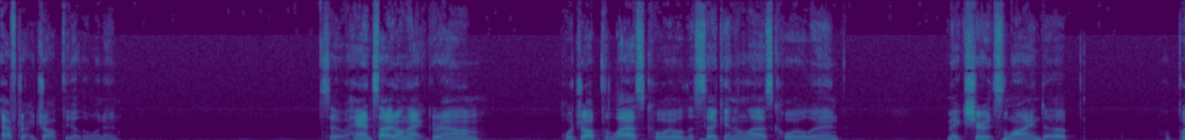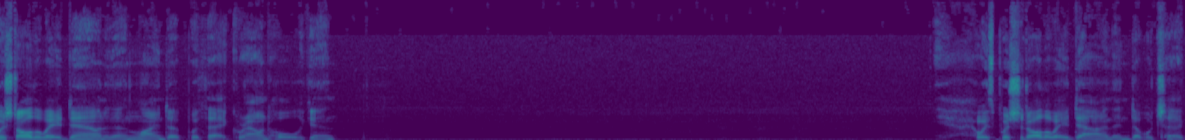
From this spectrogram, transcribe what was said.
after I drop the other one in. So hand tight on that ground. We'll drop the last coil, the second and last coil in. Make sure it's lined up, pushed all the way down, and then lined up with that ground hole again. Always push it all the way down and then double check.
